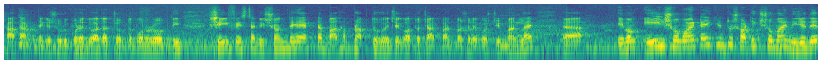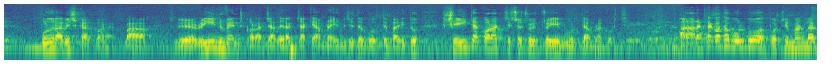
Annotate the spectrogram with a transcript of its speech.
সাত, আট থেকে শুরু করে দু হাজার চোদ্দ, পনেরো অবধি, সেই ফেজটা নিঃসন্দেহে একটা বাধাপ্রাপ্ত হয়েছে গত চার, পাঁচ বছরে পশ্চিমবাংলায়। এবং এই সময়টাই কিন্তু সঠিক সময় নিজেদের পুনরাবিষ্কার করা বা রিইনভেন্ট করা, যাদের, যাকে আমরা ইংরেজিতে বলতে পারি। তো সেইটা করার চেষ্টা, চরিত্র এই মুহূর্তে আমরা করছি। আর আরেকটা কথা বলব, পশ্চিমবাংলার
